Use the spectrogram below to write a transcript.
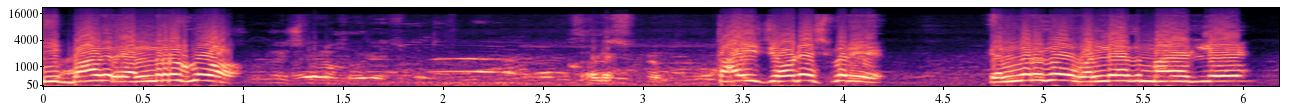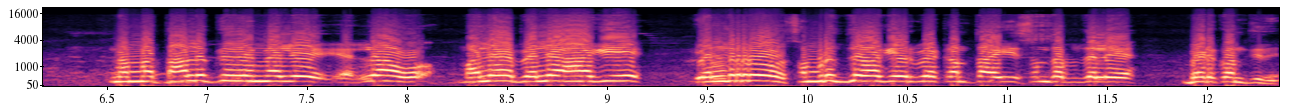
ಈ ಭಾಗದ ಎಲ್ಲರಿಗೂ ತಾಯಿ ಚೌಡೇಶ್ವರಿ ಎಲ್ಲರಿಗೂ ಒಳ್ಳೇದು ಮಾಡಲಿ ನಮ್ಮ ತಾಲೂಕಿನಲ್ಲಿ ಎಲ್ಲ ಮಳೆ ಬೆಲೆ ಆಗಿ ಎಲ್ಲರೂ ಸಮೃದ್ಧವಾಗಿ ಇರ್ಬೇಕಂತ ಈ ಸಂದರ್ಭದಲ್ಲಿ ಬೇಡ್ಕೊಂತೀನಿ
